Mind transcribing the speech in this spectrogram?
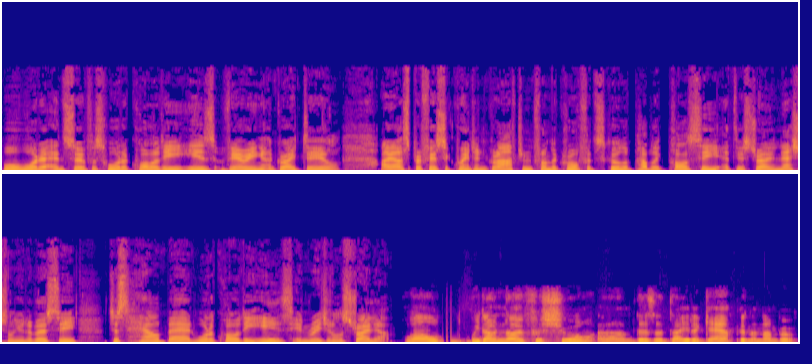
bore water and surface water quality is varying a great deal. I asked Professor Quentin Grafton from the Crawford School of Public Policy at the Australian National University just how bad water quality is in regional Australia. Well, we don't know for sure. Um, there's a data gap in a number of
